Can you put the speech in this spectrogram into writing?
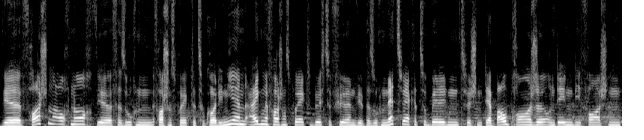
Wir forschen auch noch, wir versuchen Forschungsprojekte zu koordinieren, eigene Forschungsprojekte durchzuführen, wir versuchen Netzwerke zu bilden zwischen der Baubranche und denen, die forschen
